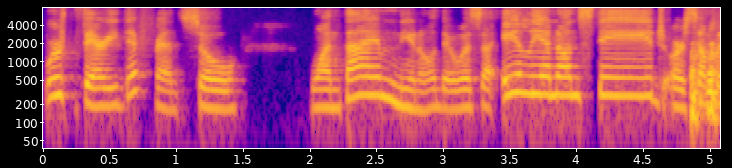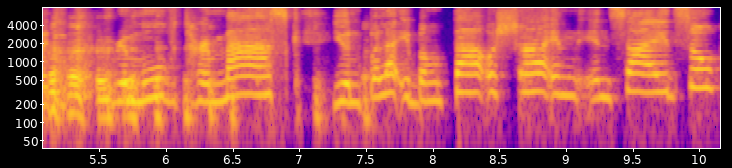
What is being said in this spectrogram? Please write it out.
were very different. So one time, you know, there was an alien on stage or somebody removed her mask. Yun pala, ibang tao siya in, inside. So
